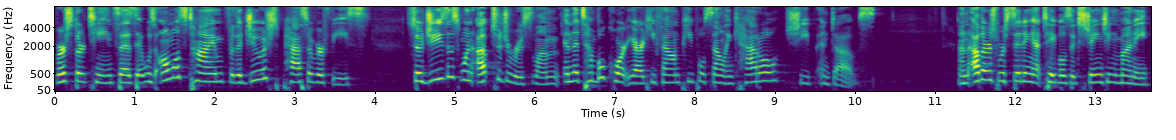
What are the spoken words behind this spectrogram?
Verse 13 says, It was almost time for the Jewish Passover feast. So Jesus went up to Jerusalem. In the temple courtyard, he found people selling cattle, sheep, and doves. And others were sitting at tables exchanging money.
